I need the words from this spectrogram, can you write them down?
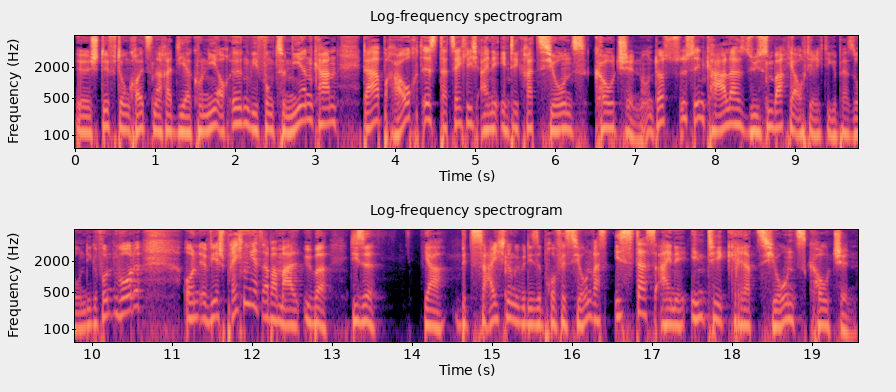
äh, Stiftung Kreuznacher Diakonie auch irgendwie funktionieren kann, da braucht es tatsächlich eine Integrationscoachin. Und das ist in Carla Süßenbach ja auch die richtige Person, die gefunden wurde. Und äh, wir sprechen jetzt aber mal über diese ja, Bezeichnung, über diese Profession. Was ist das, eine Integrationscoachin?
